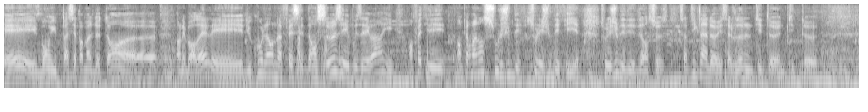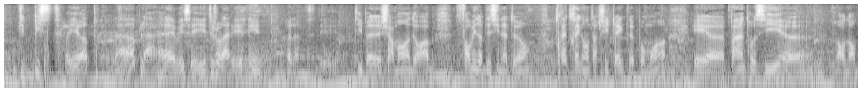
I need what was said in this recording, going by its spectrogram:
Et bon, il passait pas mal de temps euh, dans les bordels. Et du coup, là, on a fait cette danseuse et vous allez voir, il, en fait, il est en permanence sous, le des, sous les jupes des filles, sous les jupes des, danseuses. C'est un petit clin d'œil, ça vous donne une petite, une petite, piste. Vous voyez, hop, là, hop, là. Eh, oui, c'est, toujours là. Et, voilà, c'était un type charmant, adorable, formidable dessinateur, très très grand architecte pour moi, et euh, peintre aussi, euh, hors norme.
